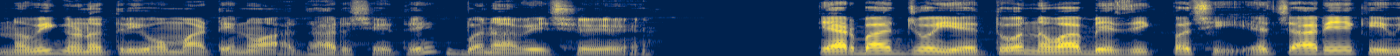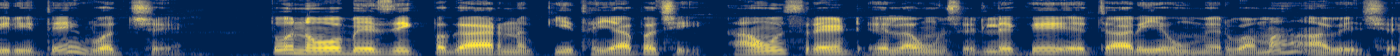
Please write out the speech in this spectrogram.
નવી ગણતરીઓ માટેનો આધાર છે તે બનાવે છે. ત્યારબાદ જોઈએ તો નવા બેઝિક પછી એચઆરએ કેવી રીતે વધશે? તો નવો બેઝિક પગાર નક્કી થયા પછી હાઉસ રેન્ટ એલાઉન્સ એટલે કે એચઆરએ ઉમેરવામાં આવે છે,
